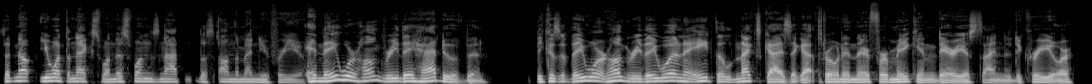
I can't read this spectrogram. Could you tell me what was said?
Said, nope, you want the next one. This one's not this on the menu for you. And they were hungry. They had to have been. Because if they weren't hungry, they wouldn't have ate the next guys that got thrown in there for making Darius sign the decree or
